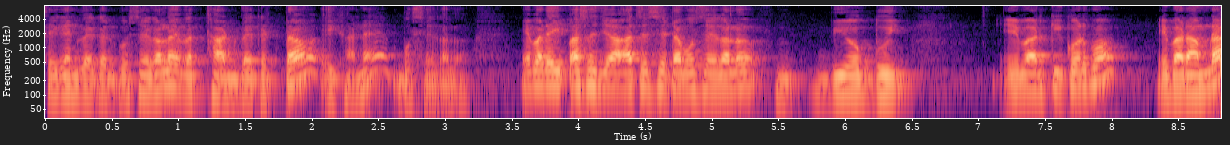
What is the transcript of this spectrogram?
সেকেন্ড ব্র্যাকেট বসে গেল, এবার থার্ড ব্র্যাকেটটাও এখানে বসে গেল। এবার এই পাশে যা আছে সেটা বসে গেল, বিয়োগ দুই। এবার কি করব? এবার আমরা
